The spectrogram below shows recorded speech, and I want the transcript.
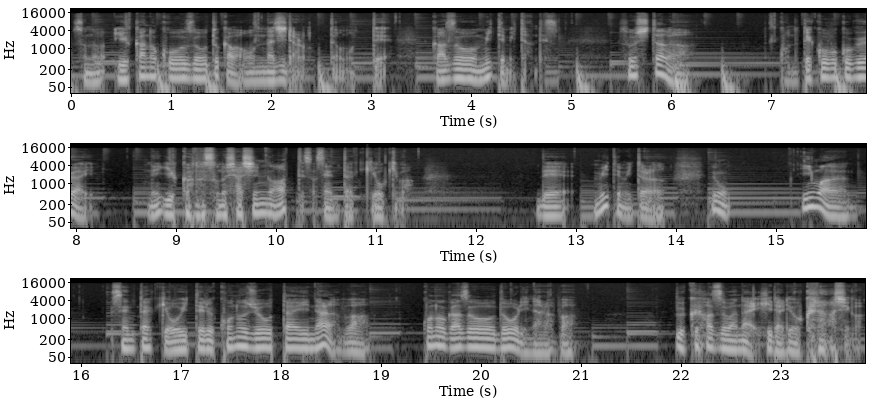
その床の構造とかは同じだろうって思って画像を見てみたんです。そしたらこの凸凹具合ね床のその写真があってさ洗濯機置き場。で見てみたらでも今洗濯機置いてるこの状態ならばこの画像通りならば浮くはずはない左奥の足が。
